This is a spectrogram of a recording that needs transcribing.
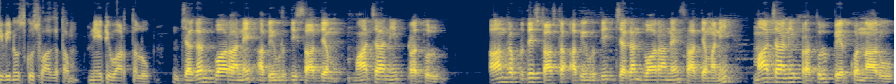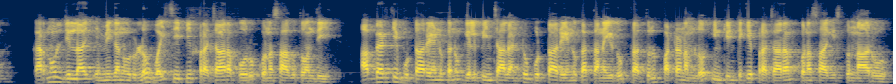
టీవీ న్యూస్కు స్వాగతం. నేటి వార్తలు. జగన్ ద్వారానే అభివృద్ధి సాధ్యం. మాచాని ప్రతుల్. ఆంధ్రప్రదేశ్ రాష్ట్ర అభివృద్ధి జగన్ ద్వారానే సాధ్యమని మాచాని ప్రతుల్ పేర్కొన్నారు. కర్నూలు జిల్లా ఎమ్మిగనూరులో వైసీపీ ప్రచార పోరు కొనసాగుతోంది. అభ్యర్థి బుట్టా రేణుకను గెలిపించాలంటూ బుట్టా రేణుక తనయుడు ప్రతుల్ పట్టణంలో ఇంటింటికి ప్రచారం కొనసాగిస్తున్నారు.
